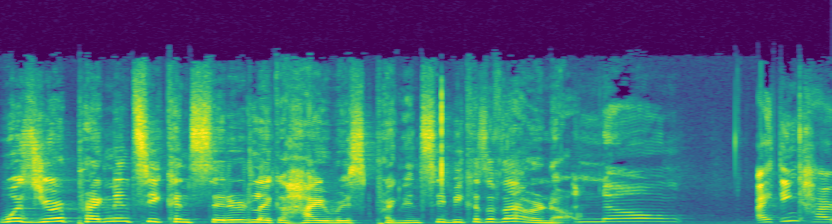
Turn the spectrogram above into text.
Was your pregnancy considered like a high risk pregnancy because of that or no? No, I think high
